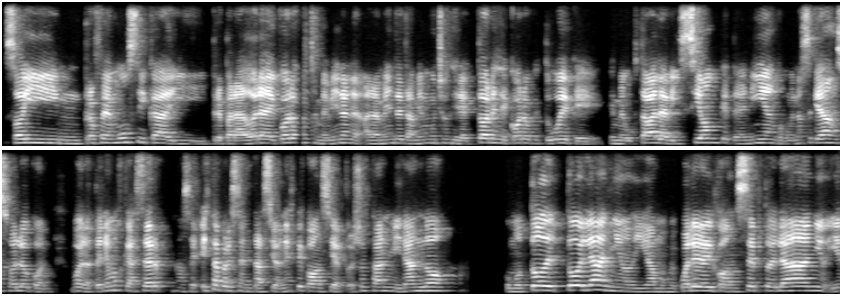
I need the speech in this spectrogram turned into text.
soy profe de música y preparadora de coro, se me vienen a la mente también muchos directores de coro que tuve que, me gustaba la visión que tenían, como que no se quedan solo con, bueno, tenemos que hacer, no sé, esta presentación, este concierto. Ellos estaban mirando como todo, todo el año, digamos, cuál era el concepto del año, y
